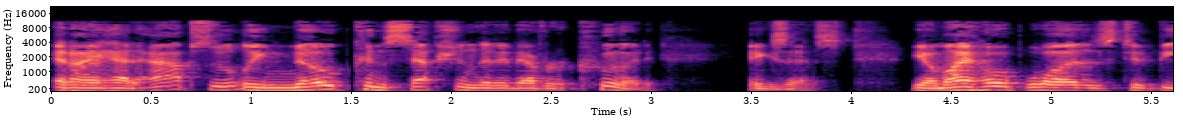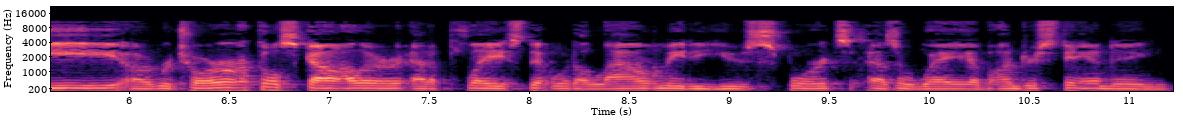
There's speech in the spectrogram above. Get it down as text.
and I had absolutely no conception that it ever could exist. You know, my hope was to be a rhetorical scholar at a place that would allow me to use sports as a way of understanding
